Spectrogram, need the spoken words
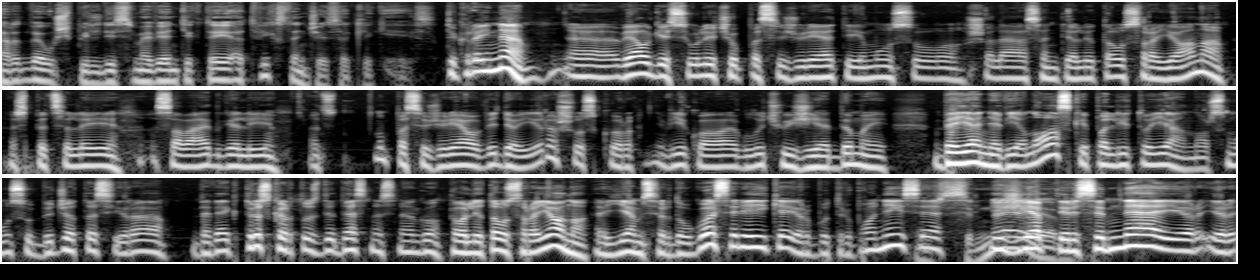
erdvę užpildysime vien tik tai atvykstančiais atlikėjais. Tikrai ne. E, vėlgi siūlyčiau pasižiūrėti į mūsų šalia esantį Lietuvos rajoną. Aš specialiai savaitgalį ats nu, pasižiūrėjau video įrašus, kur vyko eglučių įžiebimai, beje, ne vienos kaip Alitoje, nors mūsų biudžetas yra beveik tris kartus didesnis negu Alitaus rajono. Jiems ir daugiausia reikia, ir butriponėse, įžiebti, ir simne, ir, ir,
